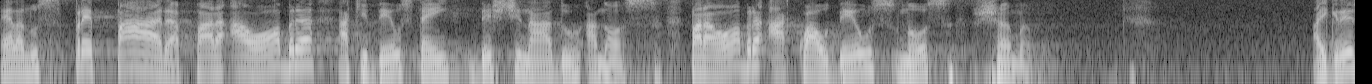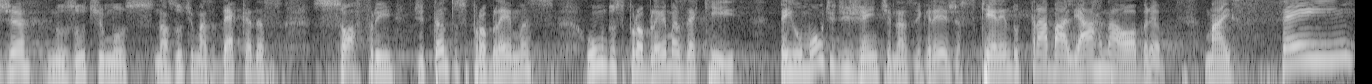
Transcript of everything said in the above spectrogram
ela nos prepara para a obra a que Deus tem destinado a nós, para a obra a qual Deus nos chama. A igreja nos últimos, nas últimas décadas sofre de tantos problemas. Um dos problemas é que tem um monte de gente nas igrejas querendo trabalhar na obra, mas sem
